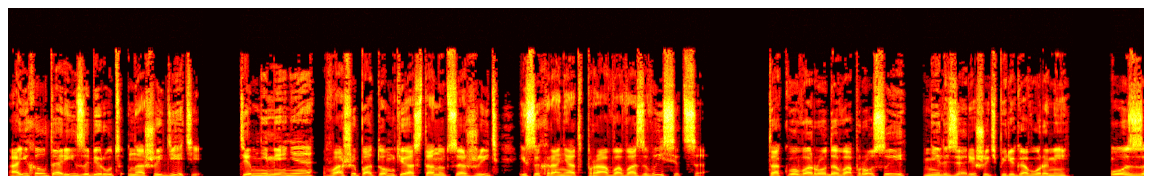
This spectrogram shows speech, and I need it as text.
а их алтари заберут наши дети. Тем не менее, ваши потомки останутся жить и сохранят право возвыситься. Такого рода вопросы нельзя решить переговорами. Оз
